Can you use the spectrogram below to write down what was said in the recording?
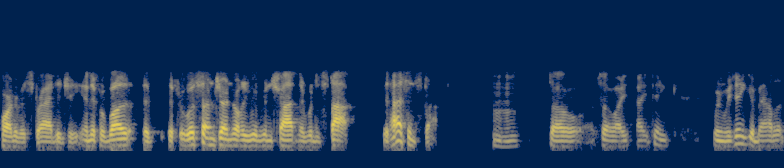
part of a strategy. And if it was if, if it was some general, he would have been shot and it would have stopped. It hasn't stopped. Mm-hmm. So so I, I think when we think about it,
